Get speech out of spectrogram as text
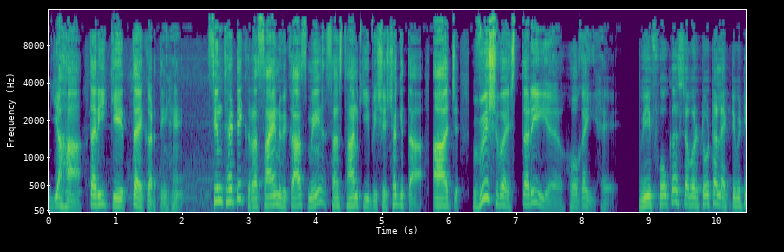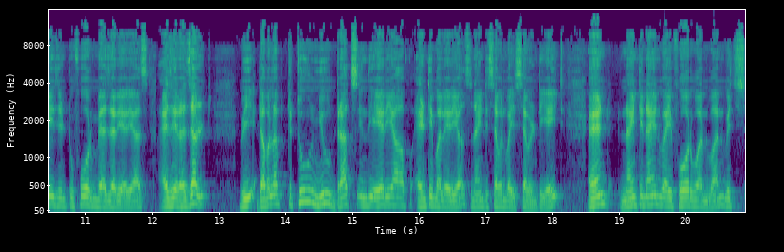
यहाँ तरीके तय करते हैं। सिंथेटिक रसायन विकास में संस्थान की विशेषज्ञता आज विश्व स्तरीय हो गई है। We focus our total activities into four major areas as a result we developed two new drugs in the area of anti malarials 97 by 78 and 99 by 411 which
